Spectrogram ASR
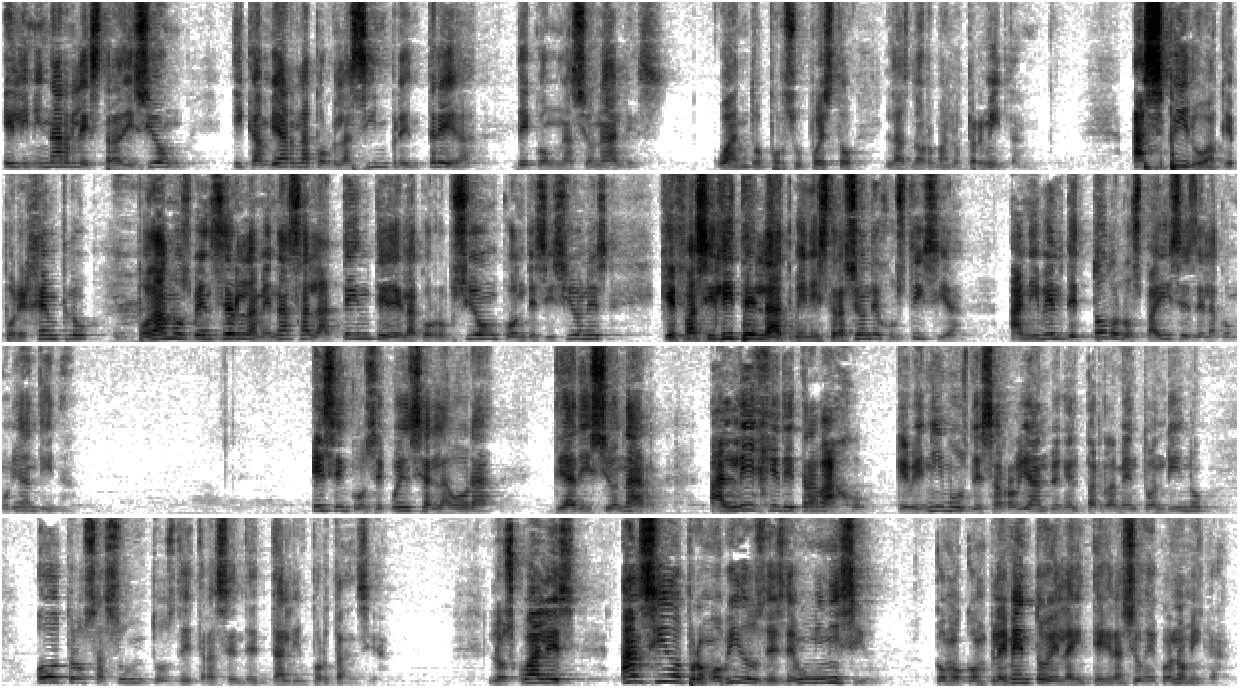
eliminar la extradición y cambiarla por la simple entrega de connacionales, cuando por supuesto las normas lo permitan. Aspiro a que, por ejemplo, podamos vencer la amenaza latente de la corrupción con decisiones que faciliten la administración de justicia a nivel de todos los países de la comunidad andina. Es en consecuencia la hora de adicionar al eje de trabajo que venimos desarrollando en el Parlamento andino otros asuntos de trascendental importancia, los cuales han sido promovidos desde un inicio como complemento de la integración económica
